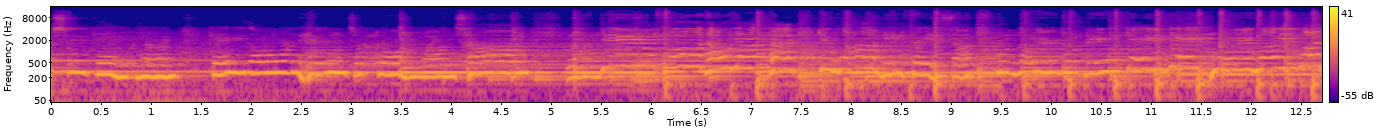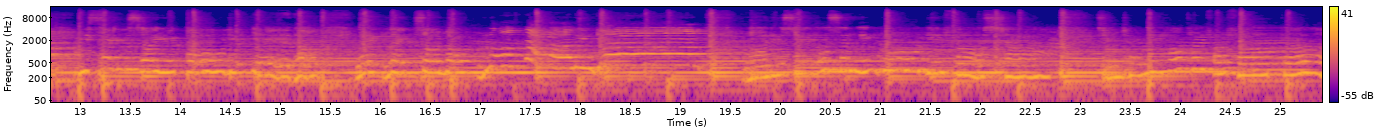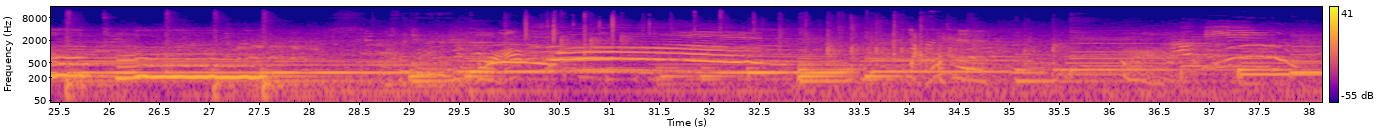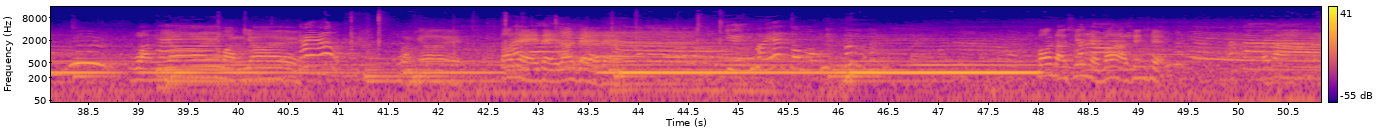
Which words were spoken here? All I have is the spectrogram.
书几，几多温馨烛光晚餐，难以用。宏睿，宏睿，加油！宏睿，多謝你哋，多謝你哋。圓佢一個夢。幫手宣傳，幫手宣傳。拜拜。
